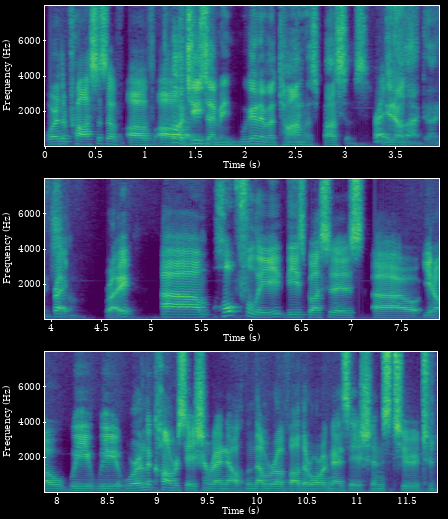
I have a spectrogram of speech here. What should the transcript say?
We're in the process of of, of oh, geez. I mean, we're going to have autonomous buses. Right. You know that, guys. Right. right? Um, hopefully, these buses, uh, you know, we we we're in the conversation right now with a number of other organizations to to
